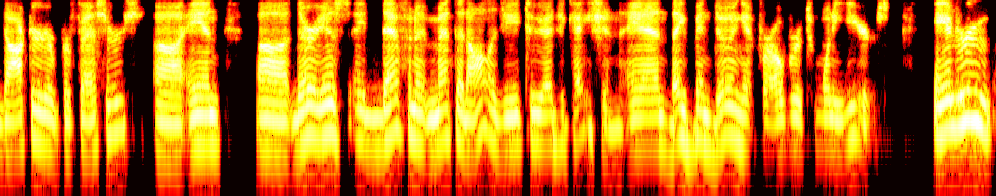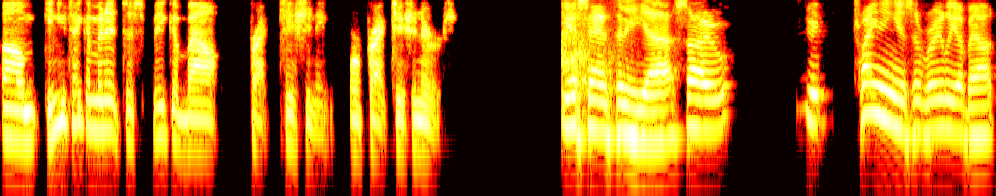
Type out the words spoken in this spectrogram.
doctorate or professors, uh, and uh, there is a definite methodology to education, and they've been doing it for over 20 years. Andrew, um, can you take a minute to speak about practicing or practitioners? Yes, Anthony. Uh, so, training is really about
